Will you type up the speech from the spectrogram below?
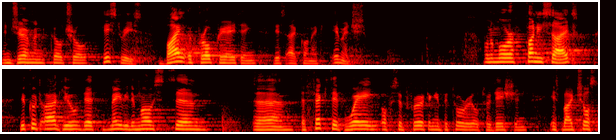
in German cultural histories by appropriating this iconic image. On a more funny side, you could argue that maybe the most um, um, effective way of subverting pictorial tradition is by just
